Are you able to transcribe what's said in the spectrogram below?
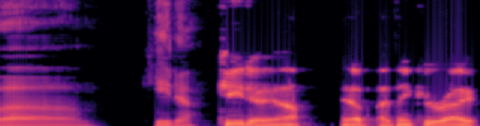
Uh, Kita. Kita, yeah. Yep, I think you're right.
